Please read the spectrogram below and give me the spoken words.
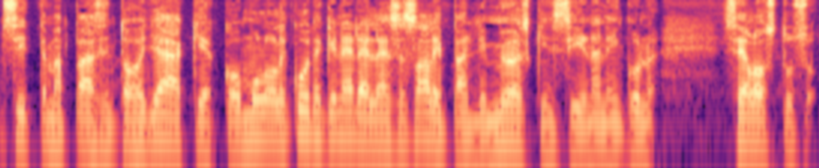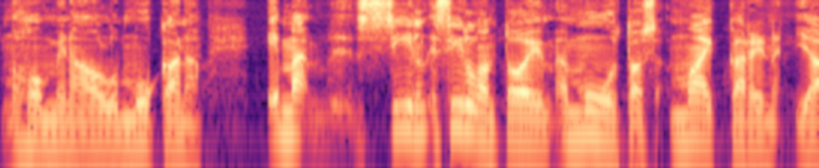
sitten mä pääsin tuohon jääkiekkoon. Mulla oli kuitenkin edelleen se salibändi myöskin siinä niin kuin selostushommina ollut mukana. En mä, silloin toi muutos Maikkarin ja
